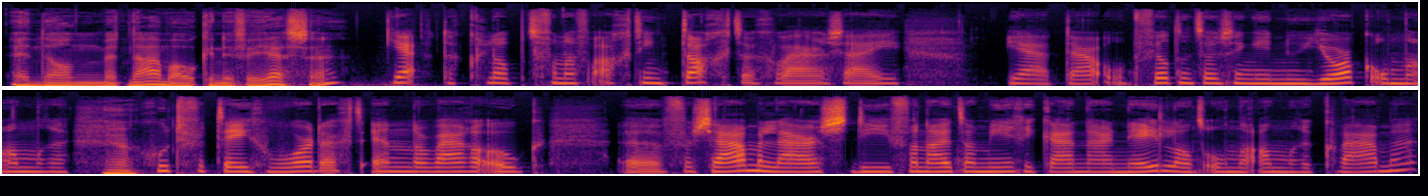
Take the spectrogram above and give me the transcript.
En dan met name ook in de VS, hè? Ja, dat klopt. Vanaf 1880 waren zij ja, daar op veel tentoonstellingen in New York onder andere goed vertegenwoordigd. En er waren ook uh, verzamelaars die vanuit Amerika naar Nederland onder andere kwamen.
